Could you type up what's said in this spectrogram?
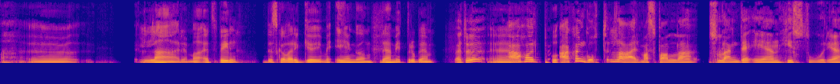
øh, lære meg et spill. Det skal være gøy med en gang. Det er mitt problem. Vet du, Eh, jeg, har, jeg kan godt lære meg spille så lenge det er en historie,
